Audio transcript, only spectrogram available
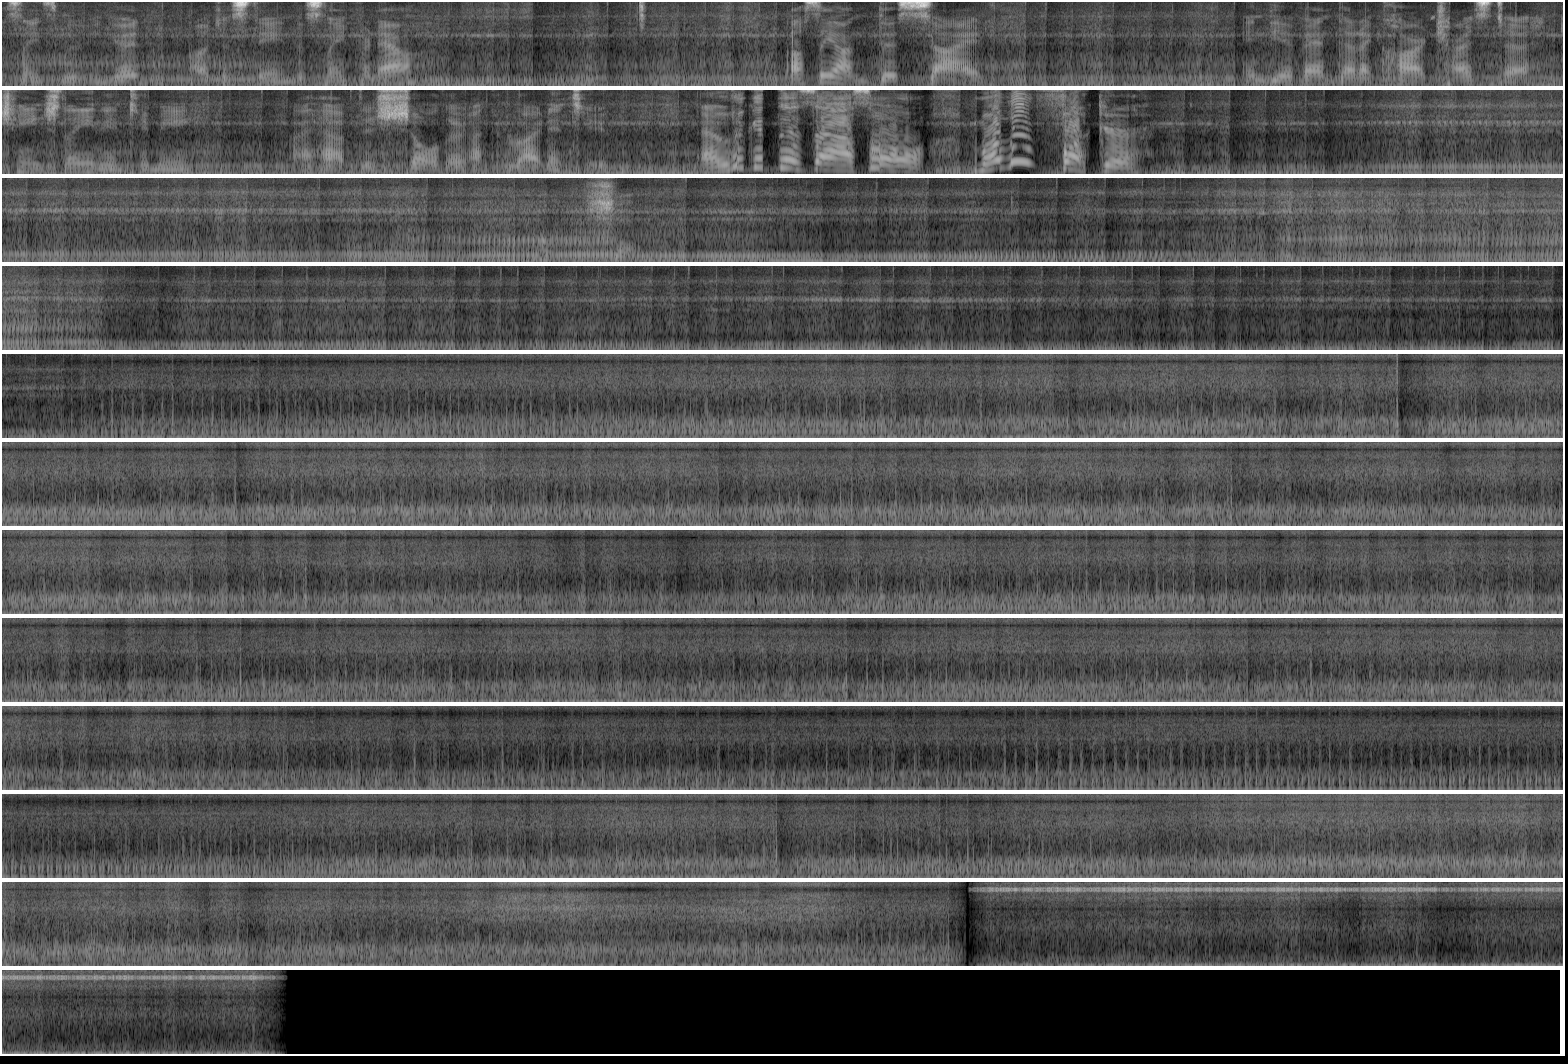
This lane's moving good. I'll just stay in this lane for now. I'll stay on this side. In the event that a car tries to change lane into me, I have this shoulder I can ride into. And look at this asshole! Motherfucker!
